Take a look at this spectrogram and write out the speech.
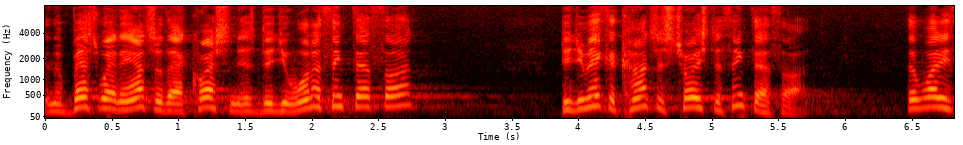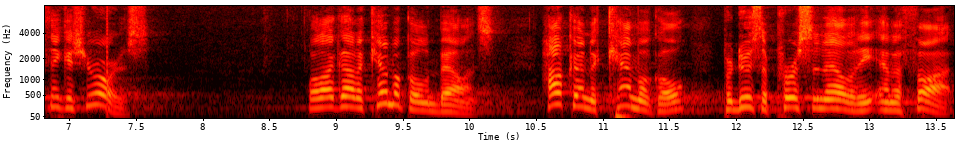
And the best way to answer that question is did you want to think that thought? Did you make a conscious choice to think that thought? Then why do you think it's yours? Well, I got a chemical imbalance. How can a chemical produce a personality and a thought?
